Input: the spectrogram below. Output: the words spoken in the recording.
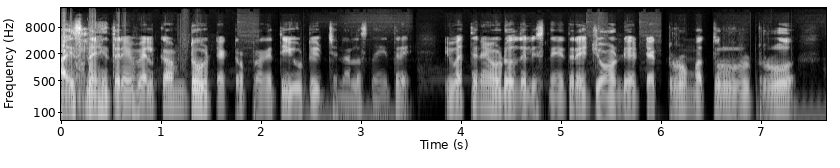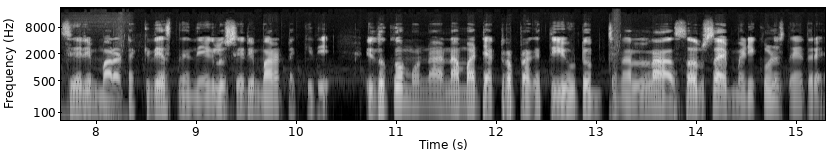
Hi ಸ್ನೇಹಿತರೆ welcome to tractor Pragati YouTube channel ಸ್ನೇಹಿತರೆ. ಇವತ್ತಿನ ವಿಡಿಯೋದಲ್ಲಿ ಸ್ನೇಹಿತರೆ ಜಾನ್ ಡಿಯರ್ ಟ್ರ್ಯಾಕ್ಟರು ಮತ್ತು ರೂಟ್ರು ಸೇರಿ ಮಾರಾಟಕ್ಕಿದೆ ನೇಗಿಲು ಸೇರಿ ಮಾರಾಟಕ್ಕಿದೆ. ಇದಕ್ಕೂ ಮುನ್ನ ನಮ್ಮ ಟ್ಯಾಕ್ಟರ್ ಪ್ರಗತಿ ಯೂಟ್ಯೂಬ್ ಚಾನಲ್ನ ಸಬ್ಸ್ಕ್ರೈಬ್ ಮಾಡಿಕೊಳ್ಳಿ ಸ್ನೇಹಿತರೆ.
